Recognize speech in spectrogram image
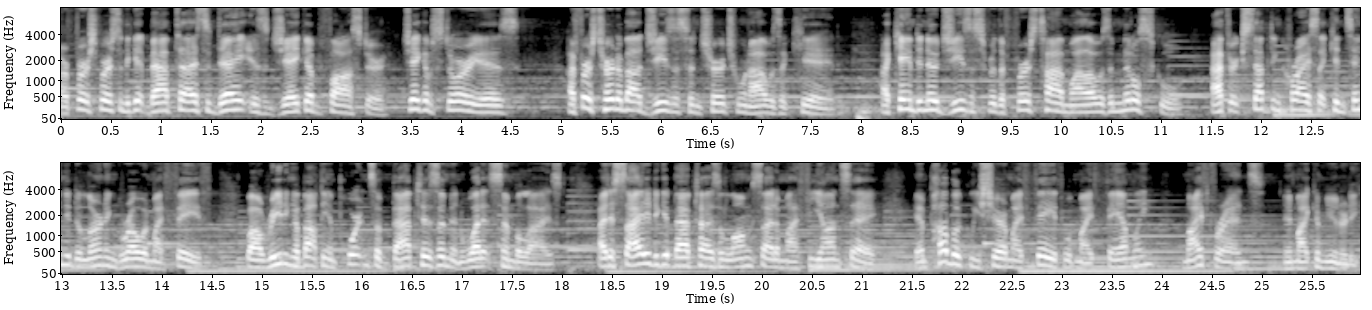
Our first person to get baptized today is Jacob Foster. Jacob's story is I first heard about Jesus in church when I was a kid. I came to know Jesus for the first time while I was in middle school. After accepting Christ, I continued to learn and grow in my faith while reading about the importance of baptism and what it symbolized. I decided to get baptized alongside of my fiance and publicly share my faith with my family, my friends, and my community.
